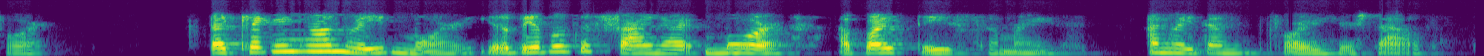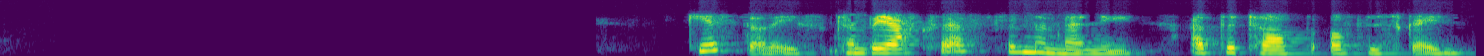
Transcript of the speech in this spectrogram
for. By clicking on Read More, you'll be able to find out more about these summaries and read them for yourself. Case studies can be accessed from the menu at the top of the screen.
